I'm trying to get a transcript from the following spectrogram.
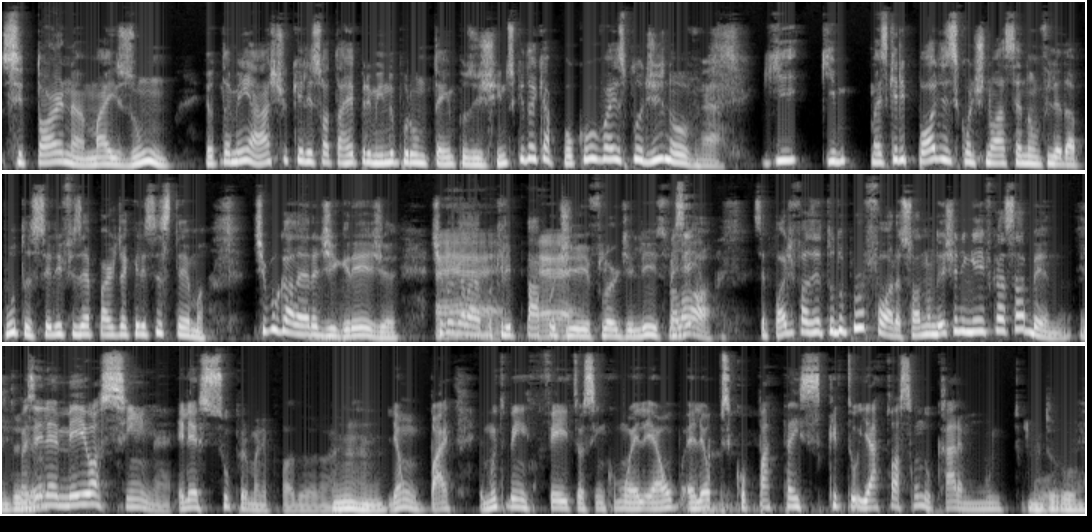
se torna mais um, eu também acho que ele só tá reprimindo por um tempo os instintos que daqui a pouco vai explodir de novo. É. Que, que, mas que ele pode continuar sendo um filho da puta se ele fizer parte daquele sistema. Tipo galera de igreja, tipo É, aquele papo é. de flor de lis, fala, ó, você pode fazer tudo por fora, só não deixa ninguém ficar sabendo. Entendeu? Mas ele é meio assim, né? Ele é super manipulador, né? Uhum. Ele é um baita, é muito bem feito, assim, como ele é, um, ele é o psicopata escrito. E a atuação do cara é muito, Muito boa. bom.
